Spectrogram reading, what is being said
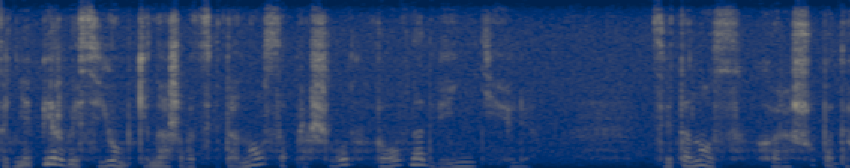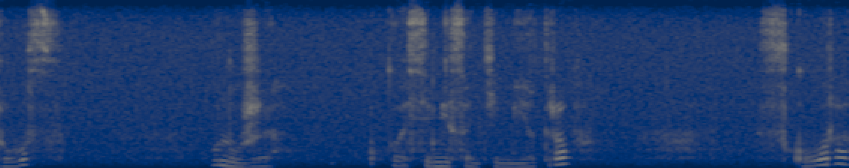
Со дня первой съемки нашего цветоноса прошло ровно две недели. Цветонос хорошо подрос. Он уже около 7 сантиметров. Скоро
